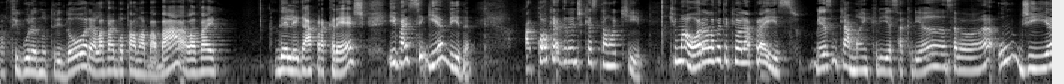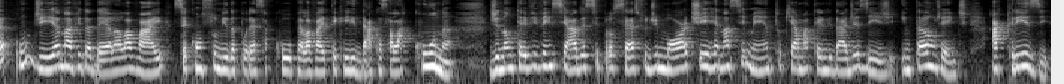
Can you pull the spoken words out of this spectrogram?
a figura nutridora, ela vai botar uma babá, ela vai delegar para creche e vai seguir a vida. Qual que é a grande questão aqui? Que uma hora ela vai ter que olhar para isso. Mesmo que a mãe crie essa criança, um dia, um dia na vida dela ela vai ser consumida por essa culpa, ela vai ter que lidar com essa lacuna de não ter vivenciado esse processo de morte e renascimento que a maternidade exige. Então, gente, a crise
